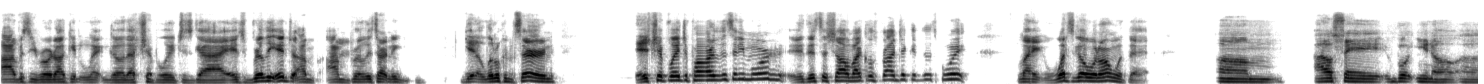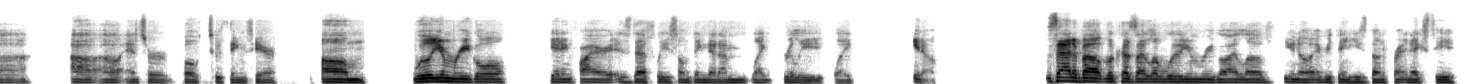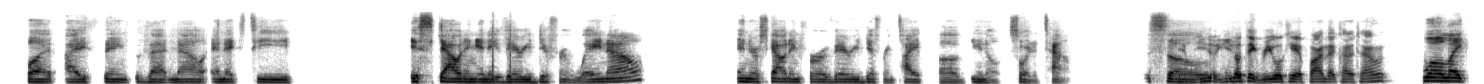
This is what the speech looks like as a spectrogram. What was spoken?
Obviously, Road Dogg getting let go. That's Triple H's guy. It's really interesting. I'm I'm really starting to get a little concerned is Triple H a part of this anymore? Is this a Shawn Michaels project at this point? Like, what's going on with that? Um, I'll say, but you know, uh, I'll, I'll answer both two things here. Um, William Regal getting fired is definitely something that I'm like really like, you know, sad about because I love William Regal. I love you know everything he's done for NXT, but I think that now NXT is scouting in a very different way now and they're scouting for a very different type of you know sort of talent. So yeah, you, you don't think Regal can't find that kind of talent? Well, like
